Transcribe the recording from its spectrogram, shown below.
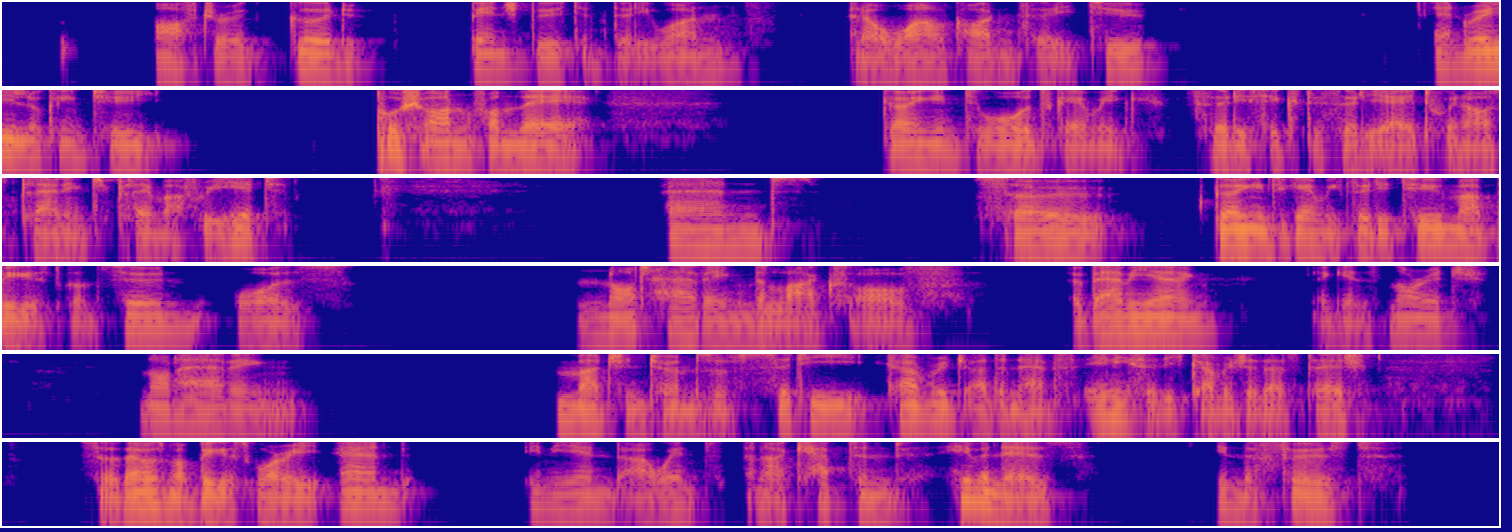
after a good bench boost in 31 and a wild card in 32, and really looking to push on from there, going in towards game week 36 to 38 when I was planning to play my free hit. And so going into game week 32, my biggest concern was not having the likes of Aubameyang against Norwich, not having much in terms of city coverage. I didn't have any city coverage at that stage. So that was my biggest worry. And in the end, I went and I captained Jimenez in the first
